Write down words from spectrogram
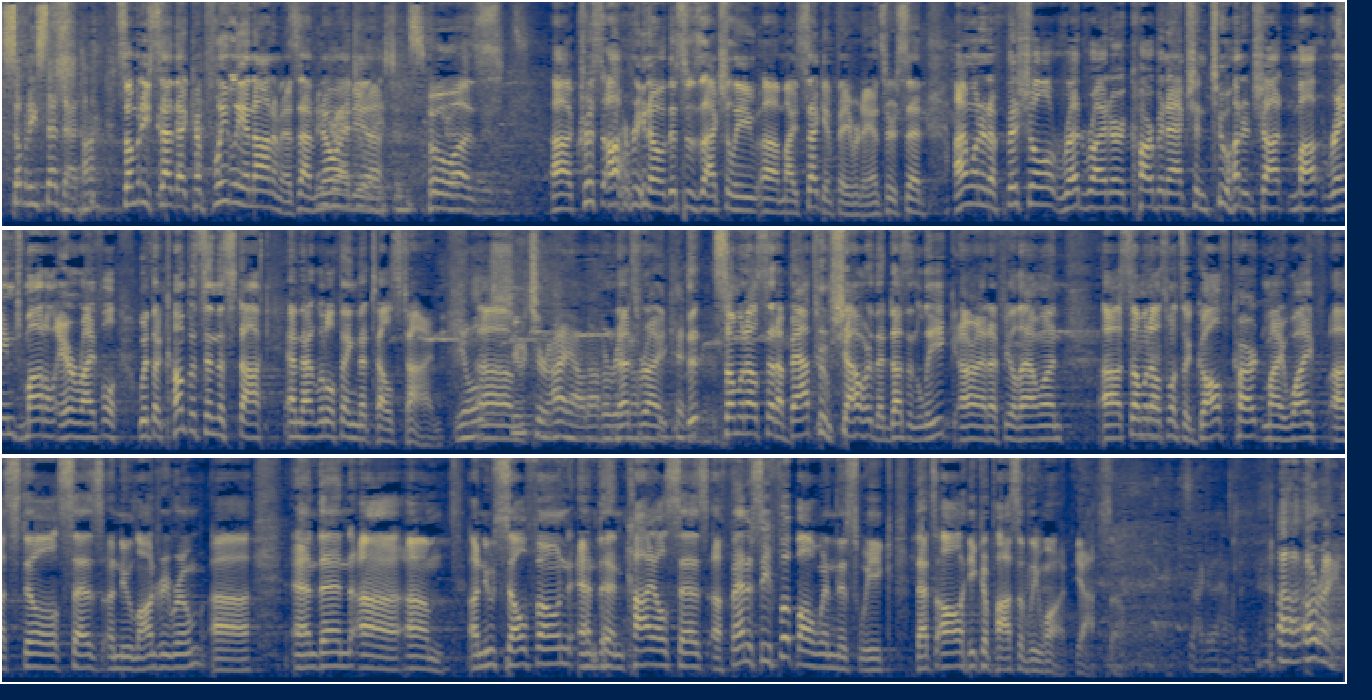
Somebody said that, huh? Somebody said that completely anonymous. I have no idea who it was. Uh, Chris Otterino, this is actually uh, my second favorite answer, said, I want an official Red Ryder carbine action 200 shot mo- range model air rifle with a compass in the stock and that little thing that tells time. You'll um, shoot your eye out, Otterino. That's right. Th- someone else said a bathroom shower that doesn't leak. All right, I feel that one. Uh, someone else wants a golf cart. My wife uh, still says a new laundry room. Uh, and then uh, um, a new cell phone. And then Kyle says a fantasy football win this week. That's all he could possibly want. Yeah, so. It's not going to happen. Uh, all right.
